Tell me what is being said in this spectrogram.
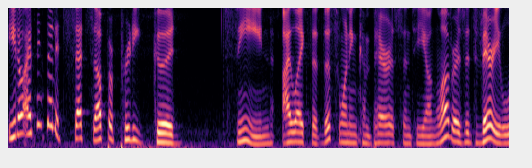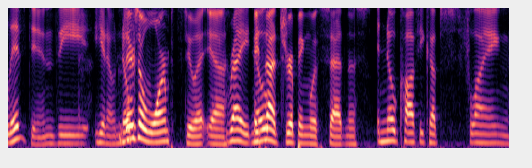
you know, I think that it sets up a pretty good scene. I like that this one, in comparison to Young Lovers, it's very lived in. The you know, no There's a warmth to it, yeah. right, no It's not dripping with sadness. no coffee cups flying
